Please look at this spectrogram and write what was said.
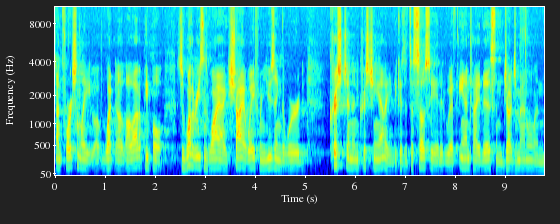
unfortunately, uh, what a, a lot of people, this is one of the reasons why I shy away from using the word Christian and Christianity because it's associated with anti this and judgmental. And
